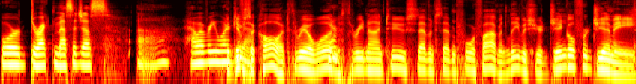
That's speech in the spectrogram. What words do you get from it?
or direct message us. Uh, however you want to do give us a call at 301 392 7745 and leave us your jingle for Jimmy.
